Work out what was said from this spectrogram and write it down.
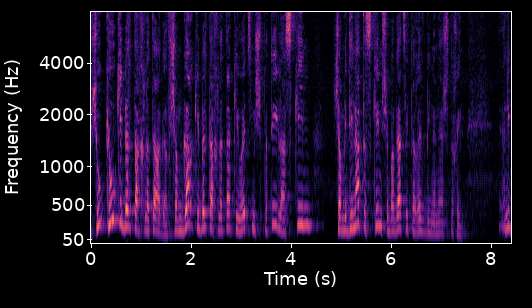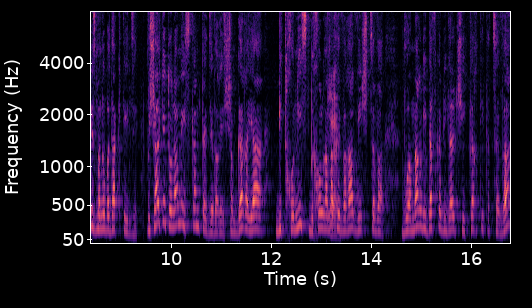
שהוא, כי הוא קיבל את ההחלטה אגב. שמגר קיבל את ההחלטה כיועץ משפטי להסכים, שהמדינה תסכים שבג"ץ יתערב בענייני השטחים. אני בזמנו בדקתי את זה. ושאלתי אותו למה הסכמת את זה, והרי שמגר היה ביטחוניסט בכל רמ"ח כן. איבריו ואיש צבא. והוא אמר לי, דווקא בגלל שהכרתי את הצבא,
